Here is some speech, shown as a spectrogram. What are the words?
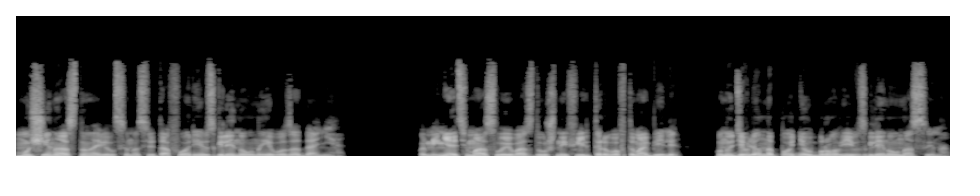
Мужчина остановился на светофоре и взглянул на его задание. «Поменять масло и воздушный фильтр в автомобиле?» Он удивленно поднял брови и взглянул на сына.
